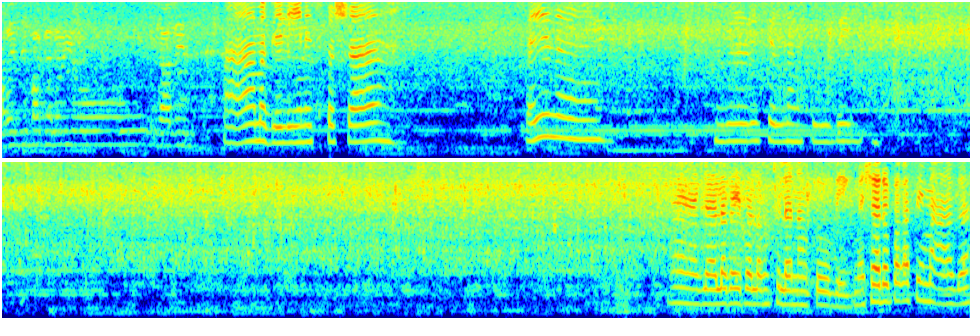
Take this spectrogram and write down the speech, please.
Para hindi magalaw yung ilalim. Ah, maglilinis pa siya. Ayun o. Nagre-refill ng tubig. Ay, naglalagay pa lang sila ng tubig. Masyado pa kasi maaga.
